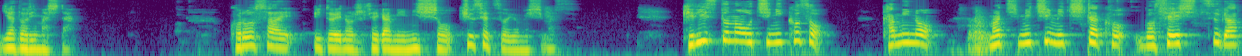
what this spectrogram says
宿りました。コロサイ人への手紙2章9節を読みします。キリストのうちにこそ神の満ち満ちたご性質が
